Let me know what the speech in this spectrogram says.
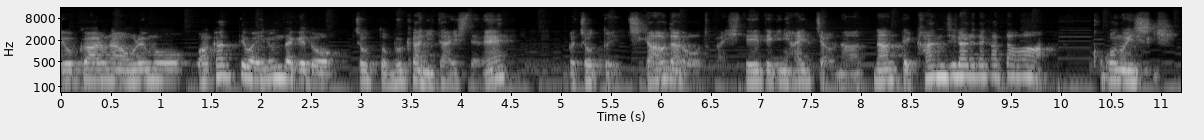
ーよくあるな。俺も分かってはいるんだけど、ちょっと部下に対してね、やっぱちょっと違うだろうとか否定的に入っちゃうな、なんて感じられた方は、ここの意識。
